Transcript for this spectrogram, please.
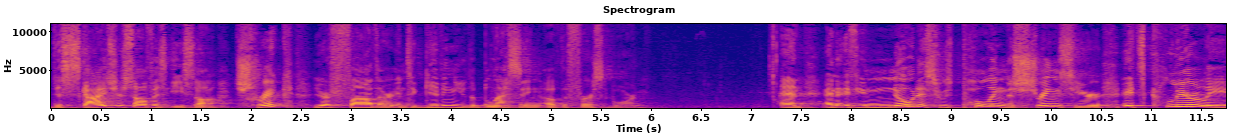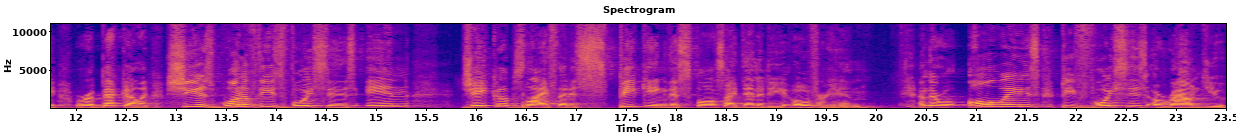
disguise yourself as Esau, trick your father into giving you the blessing of the firstborn. And, and if you notice who's pulling the strings here, it's clearly Rebecca. Like, she is one of these voices in Jacob's life that is speaking this false identity over him. And there will always be voices around you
